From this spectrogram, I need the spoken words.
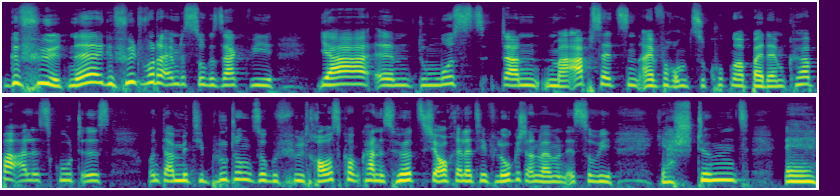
gefühlt, ne? Gefühlt wurde einem das so gesagt wie, ja, ähm, du musst dann mal absetzen, einfach um zu gucken, ob bei deinem Körper alles gut ist und damit die Blutung so gefühlt rauskommen kann. Es hört sich auch relativ logisch an, weil man ist so wie, ja, stimmt, äh,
